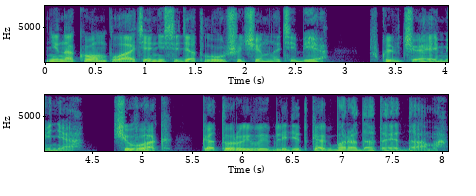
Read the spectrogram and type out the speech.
Ни на ком платья не сидят лучше, чем на тебе, включая меня. Чувак, который выглядит как бородатая дама.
